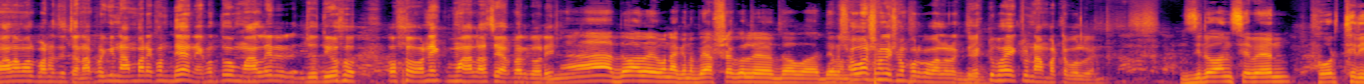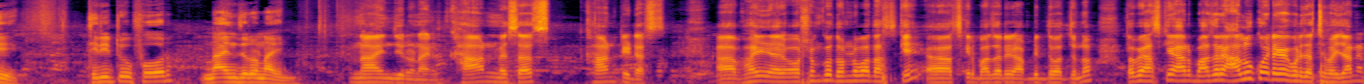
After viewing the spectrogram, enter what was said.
মালামাল পাঠাতে চান আপনার কি নাম্বার এখন দেন? এখন তো মালের যদিও অনেক মাল আছে আপনার ঘরে। না দেওয়া যাবে না কেন? ব্যবসা করলে দেওয়া দেবো সবার সঙ্গে সম্পর্ক ভালো রাখতে হবে। একটু ভাই একটু নাম্বারটা বলবেন। Zero one seven four three three two four nine zero nine. Nine zero nine. Khan মেসাজ খান ট্রেডার্স। ভাই অসংখ্য ধন্যবাদ আজকে আজকের বাজারের আপডেট দেওয়ার জন্য। তবে আজকে আর বাজারে আলু কয় টাকা করে যাচ্ছে ভাই জানেন?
